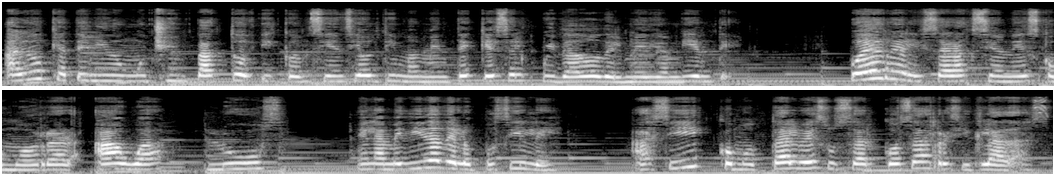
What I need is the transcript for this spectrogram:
algo que ha tenido mucho impacto y conciencia últimamente que es el cuidado del medio ambiente. Puedes realizar acciones como ahorrar agua, luz, en la medida de lo posible, así como tal vez usar cosas recicladas.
